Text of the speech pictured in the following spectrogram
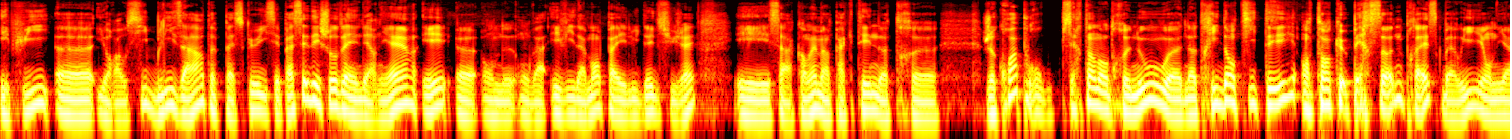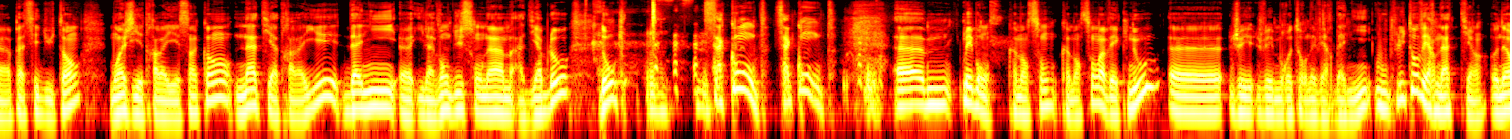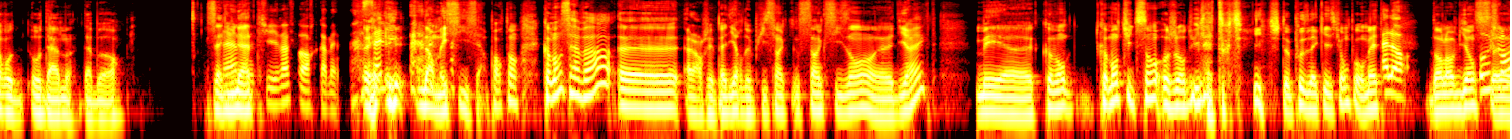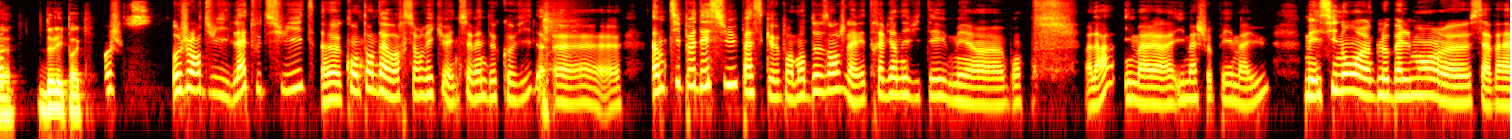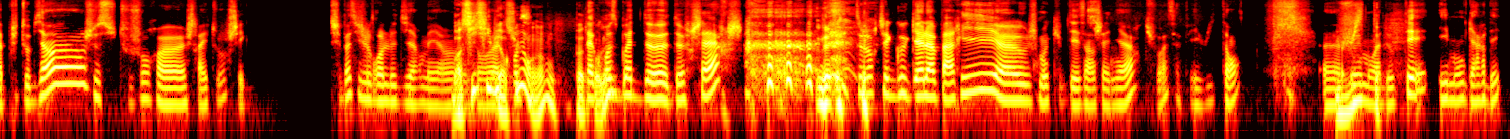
Et puis, il y aura aussi Blizzard, parce qu'il s'est passé des choses l'année dernière, et on ne on va évidemment pas éluder le sujet. Et ça a quand même impacté notre, je crois pour certains d'entre nous, euh, notre identité en tant que personne presque. Bah oui, on y a passé du temps. Moi, j'y ai travaillé cinq ans. Nat y a travaillé. Danny, euh, il a vendu son âme à Diablo. Donc, ça compte, ça compte. Euh, mais bon, commençons, commençons avec nous. Euh, je, vais, je vais me retourner vers Danny, ou plutôt vers Nat, tiens. Honneur aux, aux dames d'abord. Salut Ah, Nat. tu y vas fort quand même. Salut. non, mais si, c'est important. Comment ça va? Euh, Alors, je vais pas dire depuis 5-6 ans euh, direct, mais euh, comment, comment tu te sens aujourd'hui, là, tout de suite? Je te pose la question pour mettre Alors, dans l'ambiance euh, de l'époque. aujourd'hui, là tout de suite, euh, content d'avoir survécu à une semaine de Covid. euh, un petit peu déçu parce que pendant deux ans, je l'avais très bien évité, mais bon, voilà, il m'a, il m'a chopé, il m'a eu. Mais sinon, globalement, ça va plutôt bien. Je suis toujours, je travaille toujours chez, je sais pas si j'ai le droit de le dire, mais euh, Bah, si, si, la bien grosse- sûr, hein, pas de La problème. grosse boîte de, de recherche, toujours chez Google à Paris, euh, où je m'occupe des ingénieurs, tu vois, ça fait huit ans. Euh, eux, Huit ils m'ont adopté, ils m'ont gardé.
